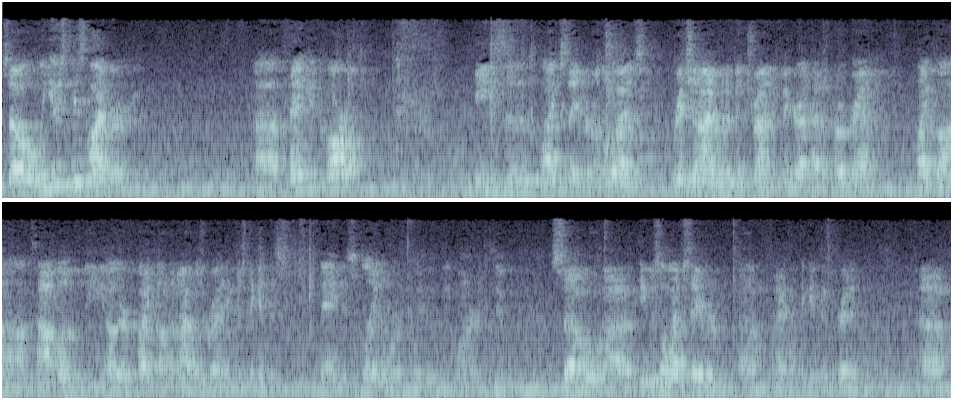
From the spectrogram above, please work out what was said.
So we used his library. Uh, thank you, Carl. He's a lifesaver. Otherwise, Rich and I would have been trying to figure out how to program Python on top of the other Python that I was writing just to get this dang display to work the way that we wanted it to. So uh, he was a lifesaver. Um, I have to give him credit. Um,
